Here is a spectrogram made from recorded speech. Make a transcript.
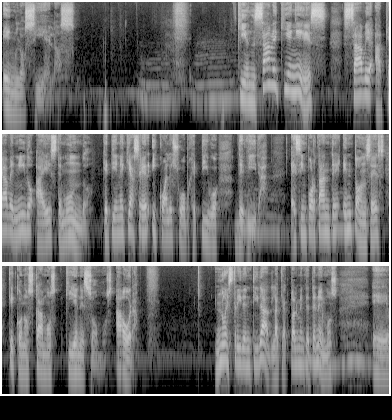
en los cielos. Quien sabe quién es, sabe a qué ha venido a este mundo, qué tiene que hacer y cuál es su objetivo de vida. Es importante entonces que conozcamos quiénes somos. Ahora, nuestra identidad, la que actualmente tenemos, eh,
